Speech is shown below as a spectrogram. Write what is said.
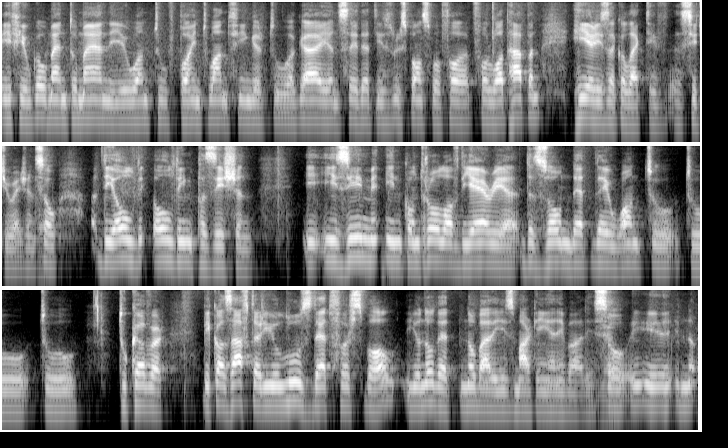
if you go man to man, you want to point one finger to a guy and say that he's responsible for, for what happened. Here is a collective situation. So the old holding position is him in control of the area, the zone that they want to to to to cover. Because after you lose that first ball, you know that nobody is marking anybody. So you- you know,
